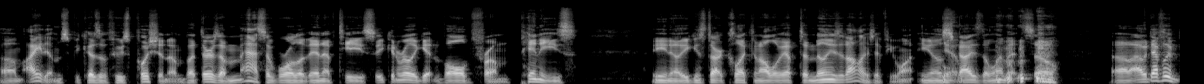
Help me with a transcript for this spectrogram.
um, items because of who's pushing them. But there's a massive world of NFTs, so you can really get involved from pennies. You know, you can start collecting all the way up to millions of dollars if you want. You know, Yeah. sky's the limit. So. Uh, I would definitely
